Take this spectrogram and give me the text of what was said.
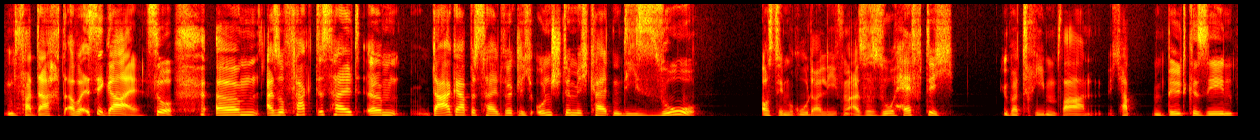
einen Verdacht, aber ist egal. So, ähm, also Fakt ist halt, ähm, da gab es halt wirklich Unstimmigkeiten, die so aus dem Ruder liefen, also so heftig übertrieben waren. Ich habe ein Bild gesehen,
